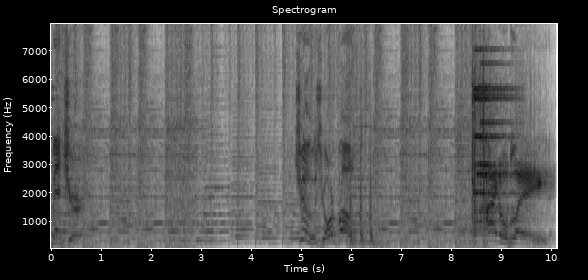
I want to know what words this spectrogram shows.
adventure. Choose your boat. Tidal Blade.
